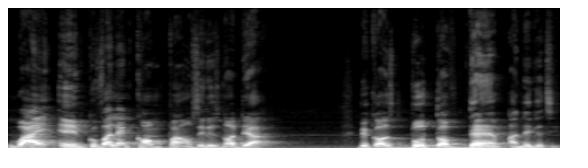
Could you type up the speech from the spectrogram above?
Why in covalent compounds it is not there? Because both of them are negative.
